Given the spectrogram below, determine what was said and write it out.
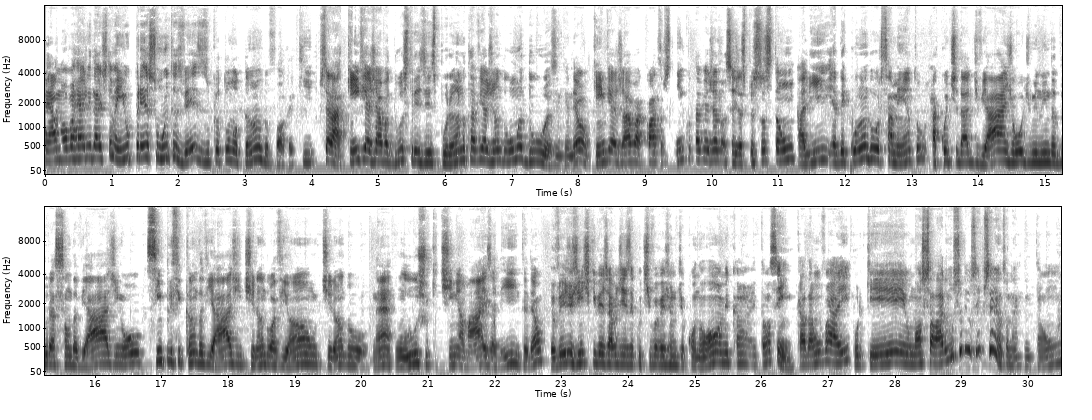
é a nova realidade também. E o preço, muitas vezes, o que eu tô notando, Foca, é que, sei lá, quem viajava duas, três vezes por ano tá viajando uma, duas, entendeu? Quem viajava quatro, cinco tá viajando. Ou seja, as pessoas estão ali adequando o orçamento à quantidade de viagem, ou diminuindo a duração da viagem, ou simplificando a viagem, tirando o avião, tirando, né, um luxo que tinha mais ali, entendeu? Eu vejo gente que viajava de executiva viajando de econômica. Então, assim, cada um vai, porque o nosso salário não subiu 100%, né? Então,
